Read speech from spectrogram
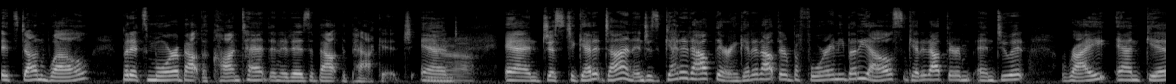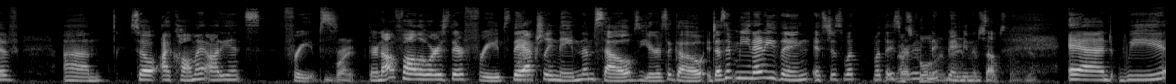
it's done well, but it's more about the content than it is about the package. And Yeah. and just to get it done and just get it out there and get it out there before anybody else get it out there and do it right and give um, so i call my audience freebs. Right. they're not followers they're freebs. They actually named themselves years ago. It doesn't mean anything. It's just what what they started cool. Nicknaming themselves, though, and we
